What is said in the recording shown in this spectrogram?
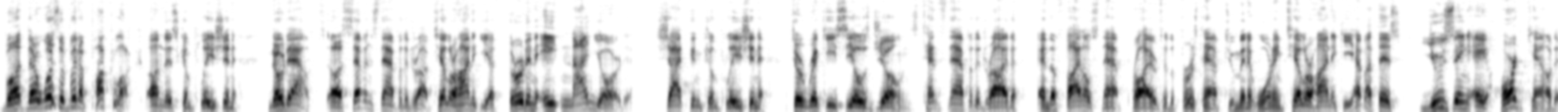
but there was a bit of puck luck on this completion, no doubt. Uh, seven snap of the drop. Taylor Heinicke, a third and eight, nine yard shotgun completion to Ricky Seals Jones. Tenth snap of the drive and the final snap prior to the first half two minute warning. Taylor Heinicke, how about this? Using a hard count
